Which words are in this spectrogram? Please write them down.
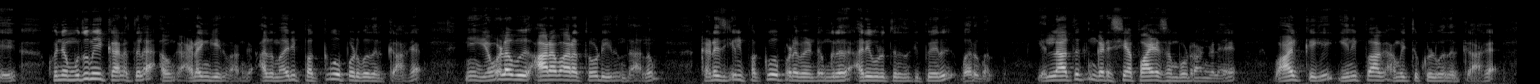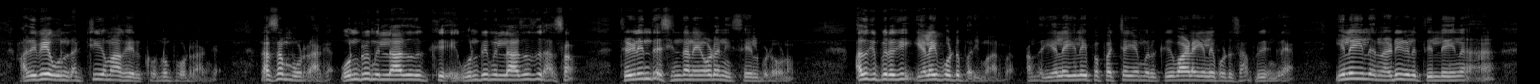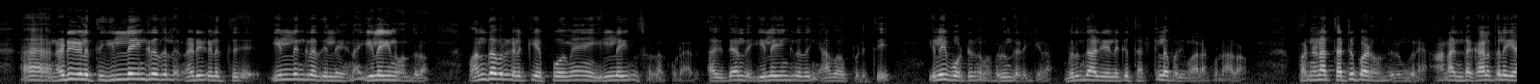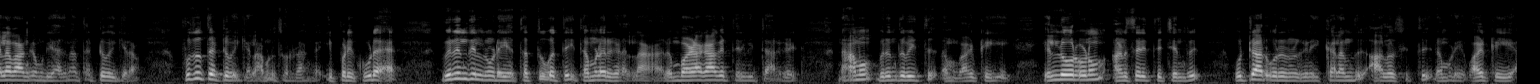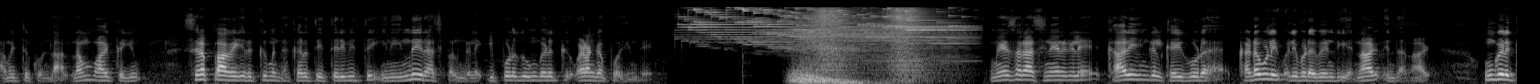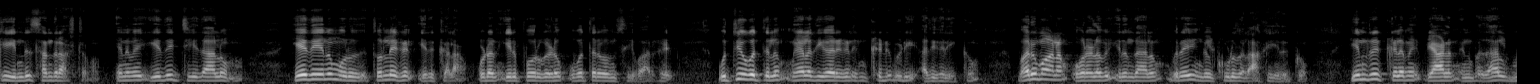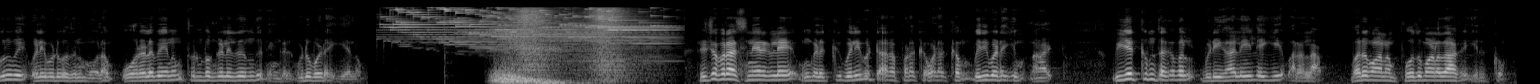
கொஞ்சம் முதுமை காலத்தில் அவங்க அடங்கிடுவாங்க அது மாதிரி பக்குவப்படுவதற்காக நீ எவ்வளவு ஆரவாரத்தோடு இருந்தாலும் கடைசியில் பக்குவப்பட வேண்டும்ங்கிறத அறிவுறுத்துறதுக்கு பேர் வருவல் எல்லாத்துக்கும் கடைசியாக பாயசம் போடுறாங்களே. வாழ்க்கையை இனிப்பாக அமைத்துக்கொள்வதற்காக அதுவே ஒரு லட்சியமாக இருக்கும்னு போடுறாங்க. ரசம் போடுறாங்க. ஒன்றுமில்லாததுக்கு ஒன்றுமில்லாதது ரசம். தெளிந்த சிந்தனையோடு நீ செயல்படணும். அதுக்கு பிறகு இலை போட்டு பரிமாறுறான். அந்த இலையில இப்போ பச்சையம் இருக்குது வாழை இலை போட்டு சாப்பிடுங்கிறேன். இலையில் நடுகெழுத்து இல்லைன்னா நடு நடுகெழுத்து இல்லைங்கிறது இல்லை நடுகெழுத்து இல்லைங்கிறது இல்லைன்னா இலைன்னு வந்துடும் வந்தவர்களுக்கு எப்போவுமே இல்லைன்னு சொல்லக்கூடாது. அதுதான் அந்த இலைங்கிறத ஞாபகப்படுத்தி இலை போட்டு நம்ம விருந்தளிக்கிறோம். விருந்தாளிகளுக்கு தட்டில் பரிமாறக்கூடாதாம் பண்ணினா தட்டுப்பாடு வந்துடுங்கிறேன் ஆனால் இந்த காலத்தில் இலை வாங்க முடியாதுன்னா தட்டு வைக்கிறான் புது தட்டு வைக்கலாம்னு சொல்கிறாங்க இப்படி கூட விருந்தினுடைய தத்துவத்தை தமிழர்கள் எல்லாம் ரொம்ப அழகாக தெரிவித்தார்கள். நாமும் விருந்து வைத்து நம் வாழ்க்கையை எல்லோரோடும் அனுசரித்து சென்று உற்றார் உறவினர்களை கலந்து ஆலோசித்து நம்முடைய வாழ்க்கையை அமைத்து கொண்டால் நம் வாழ்க்கையும் சிறப்பாக இருக்கும் என்ற கருத்தை தெரிவித்து இனி இந்திய ராசி பலன்களை இப்பொழுது உங்களுக்கு வழங்கப் போகின்றேன். மேசராசினியர்களே காரியங்கள் கைகூட கடவுளை வழிபட வேண்டிய நாள் இந்த நாள். உங்களுக்கு இன்று சந்திராஷ்டமம். எனவே எது செய்தாலும் ஏதேனும் ஒரு தொல்லைகள் இருக்கலாம். உடன் இருப்பவர்களும் உபத்திரவம் செய்வார்கள். உத்தியோகத்திலும் மேலதிகாரிகளின் கெடுபிடி அதிகரிக்கும். வருமானம் ஓரளவு இருந்தாலும் விரயங்கள் கூடுதலாக இருக்கும். இன்று கிழமை வியாழன் என்பதால் குருவை வழிபடுவதன் மூலம் ஓரளவேனும் துன்பங்களிலிருந்து நீங்கள் விடுபட இயலும். ரிஷபராசினியர்களே உங்களுக்கு வெளிவட்டார பழக்க வழக்கம் விரிவடையும் நாள். வியக்கும் தகவல் விடிகாலையிலேயே வரலாம். வருமானம் போதுமானதாக இருக்கும்.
